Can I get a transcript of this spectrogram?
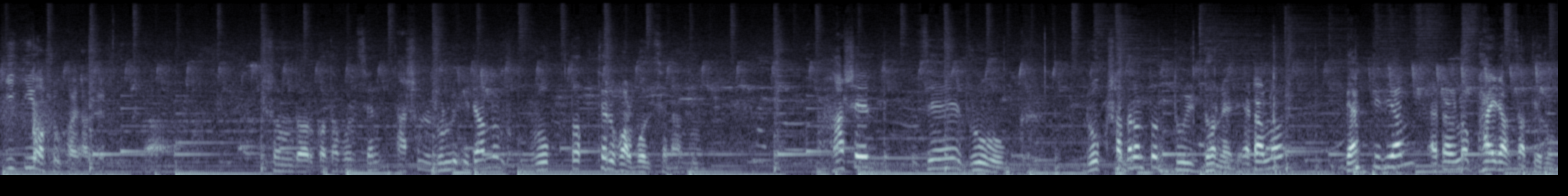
কি কি অসুখ হয় হাঁসের? সুন্দর কথা বলছেন। আসলে এটা হলো রোগ তথ্যের উপর বলছেন আপনি। হাঁসের যে রোগ রোগ সাধারণত দুই ধরনের। এটা হলো ব্যাকটেরিয়াল, এটা হলো ভাইরাস জাতীয় রোগ।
